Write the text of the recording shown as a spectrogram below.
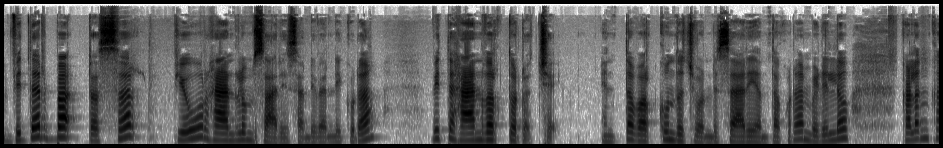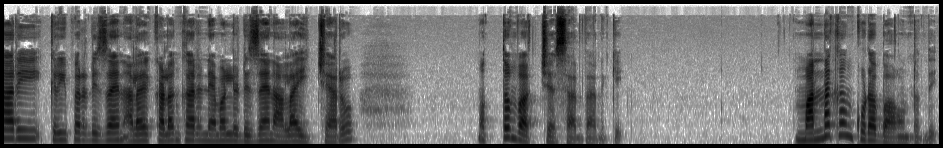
విదర్భ టస్సర్ ప్యూర్ హ్యాండ్లూమ్ శారీస్ అండి ఇవన్నీ కూడా. విత్ హ్యాండ్ వర్క్ తోటి వచ్చాయి. ఎంత వర్క్ ఉందో చూడండి శారీ అంతా కూడా. మిడిల్లో కలంకారీ క్రీపర్ డిజైన్ అలాగే కలంకారీ నెమళ్ళ డిజైన్ అలా ఇచ్చారు. మొత్తం వర్క్ చేశారు దానికి. మన్నకం కూడా బాగుంటుంది.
